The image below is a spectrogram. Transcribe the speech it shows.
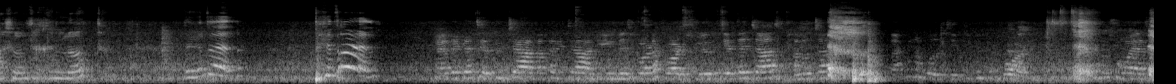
আসল টাকার নোট দেখেছেন দেখেছেন দেখেছে তুই চা চা ইংরেজ তুই যেতে চাস ভালো চাস বলছি, তুই কিন্তু পড়। সময় আছে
